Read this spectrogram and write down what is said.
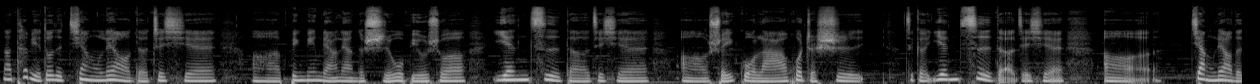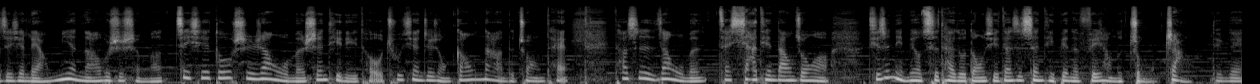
那特别多的酱料的这些呃冰冰凉凉的食物，比如说腌制的这些呃水果啦，或者是这个腌制的这些呃。酱料的这些凉面啊，或是什么，这些都是让我们身体里头出现这种高钠的状态。它是让我们在夏天当中啊，其实你没有吃太多东西，但是身体变得非常的肿胀，对不对？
